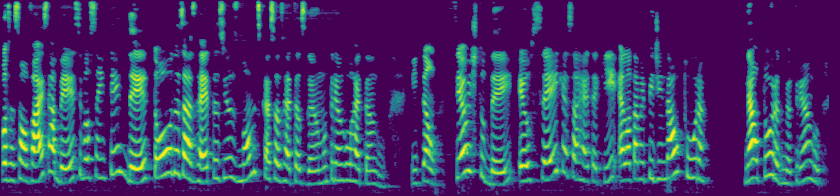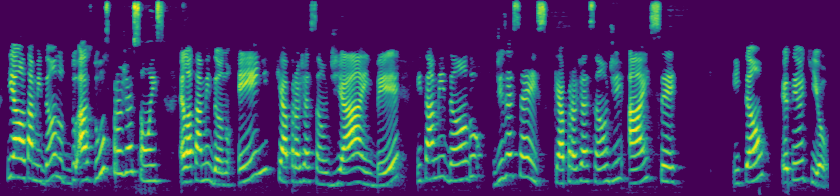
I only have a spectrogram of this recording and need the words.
Você só vai saber se você entender todas as retas e os nomes que essas retas ganham num triângulo retângulo. Então, se eu estudei, eu sei que essa reta aqui, ela está me pedindo a altura. Na altura do meu triângulo, e ela está me dando as duas projeções. Ela está me dando N, que é a projeção de A em B, e está me dando 16, que é a projeção de A em C. Então, eu tenho aqui, ó,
